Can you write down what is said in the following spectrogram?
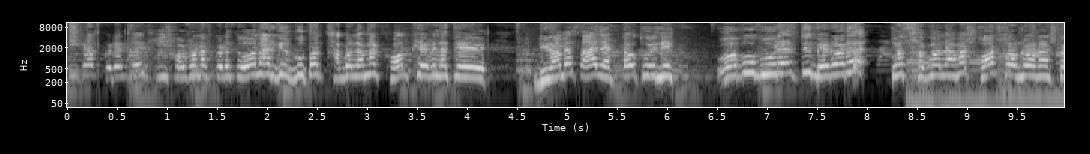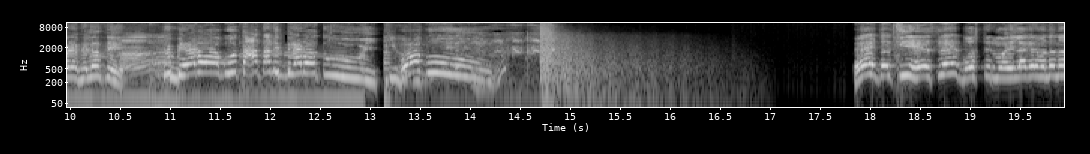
কি কাজ করেছে কি সর্বনাশ করেছে? ও নার্গিস বু তোর ছাগল আমার সব খেয়ে ফেলেছে। ডিরামে চাল একটাও থইনি ও বু বুড়ে তুই বেরো রে। তোর ছাগলে আমার সব সর্বনাশ করে ফেলেছে। তুই বেরো বু তাড়াতাড়ি বেরো তুই। ও বু। এই তোর কি হয়েছে বস্তির মহিলাদের মতো না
